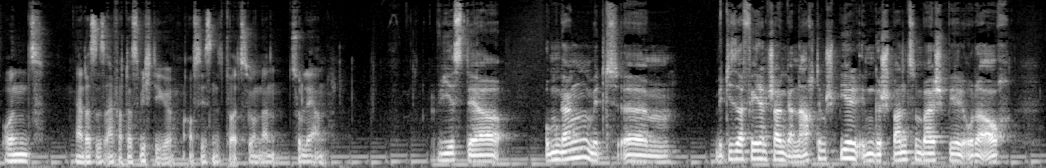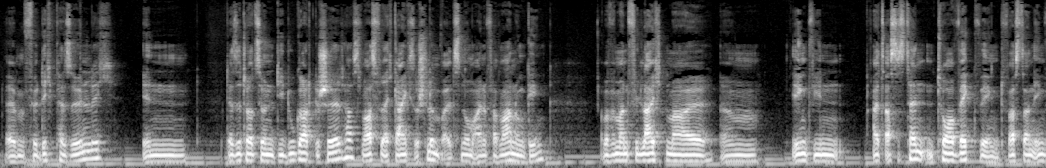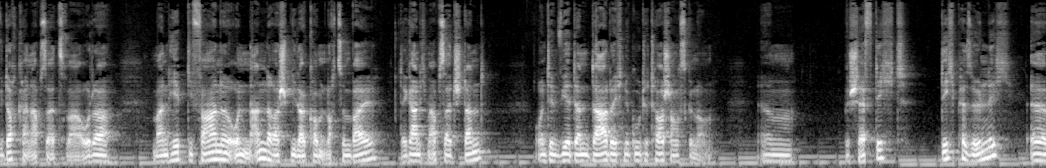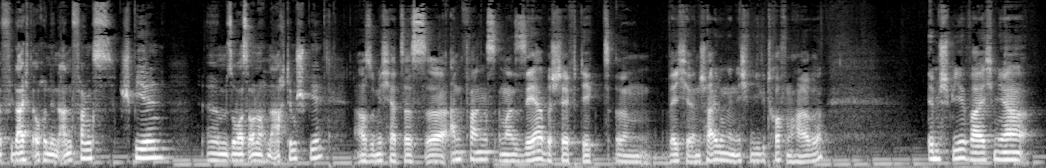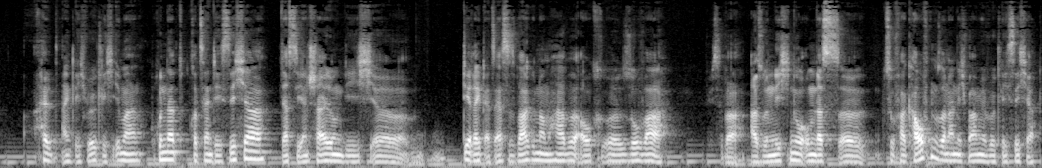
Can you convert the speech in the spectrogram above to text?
Und ja, das ist einfach das Wichtige, aus diesen Situationen dann zu lernen. Wie ist der Umgang mit, ähm, mit dieser Fehlentscheidung dann nach dem Spiel, im Gespann zum Beispiel oder auch ähm, für dich persönlich? in der Situation, die du gerade geschildert hast, war es vielleicht gar nicht so schlimm, weil es nur um eine Verwarnung ging. Aber wenn man vielleicht mal ähm, irgendwie ein, als Assistent ein Tor wegwinkt, was dann irgendwie doch kein Abseits war, oder man hebt die Fahne und ein anderer Spieler kommt noch zum Ball, der gar nicht im Abseits stand, und dem wird dann dadurch eine gute Torchance genommen. Ähm, beschäftigt dich persönlich, äh, vielleicht auch in den Anfangsspielen, ähm, sowas auch noch nach dem Spiel? Also mich hat das äh, anfangs immer sehr beschäftigt, ähm, welche Entscheidungen ich wie getroffen habe. Im Spiel war ich mir halt eigentlich wirklich immer hundertprozentig sicher, dass die Entscheidung, die ich äh, direkt als erstes wahrgenommen habe, auch äh, so war, wie sie war. Also nicht nur um das äh, zu verkaufen, sondern ich war mir wirklich sicher.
